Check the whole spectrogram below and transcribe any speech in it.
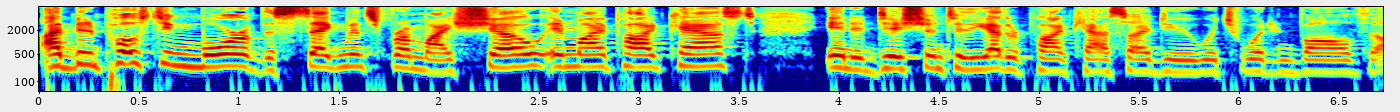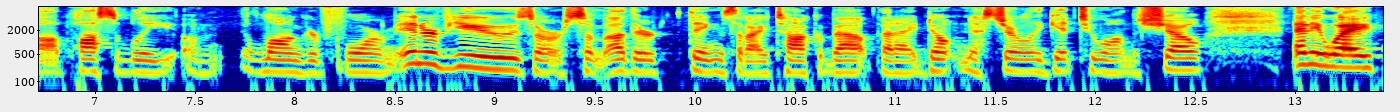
I've been posting more of the segments from my show in my podcast, in addition to the other podcasts I do, which would involve uh, possibly um, longer form interviews or some other things that I talk about that I don't necessarily get to on the show. Anyway,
